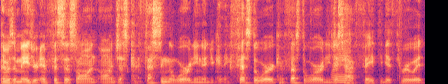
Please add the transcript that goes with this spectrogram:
there was a major emphasis on on just confessing the word. You know, you can confess the word, confess the word. You just have faith to get through it,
